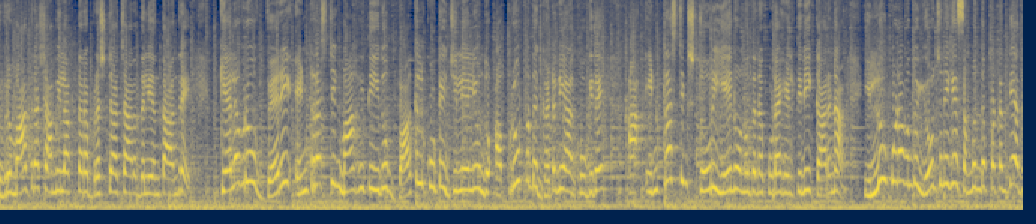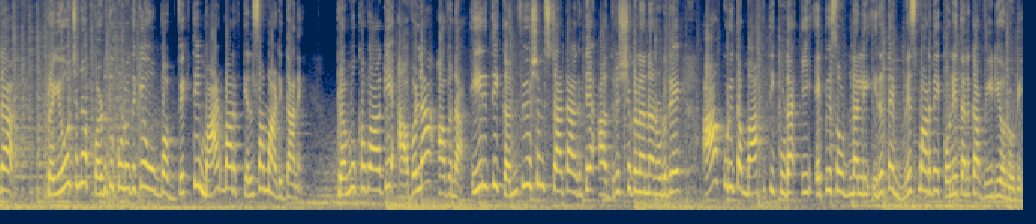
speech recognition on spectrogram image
ಇವರು ಮಾತ್ರ ಶಾಮೀಲಾಗ್ತಾರ ಭ್ರಷ್ಟಾಚಾರದಲ್ಲಿ ಅಂತ ಅಂದ್ರೆ ಕೆಲವರು ವೆರಿ ಇಂಟ್ರೆಸ್ಟಿಂಗ್ ಮಾಹಿತಿ ಇದು ಬಾಗಲಕೋಟೆ ಜಿಲ್ಲೆಯಲ್ಲಿ ಒಂದು ಅಪರೂಪದ ಘಟನೆ ಆಗಿ ಹೋಗಿದೆ. ಆ ಇಂಟ್ರೆಸ್ಟಿಂಗ್ ಸ್ಟೋರಿ ಏನು ಅನ್ನೋದನ್ನ ಕೂಡ ಹೇಳ್ತೀನಿ. ಕಾರಣ ಇಲ್ಲೂ ಕೂಡ ಒಂದು ಯೋಜನೆಗೆ ಸಂಬಂಧಪಟ್ಟಂತೆ ಅದರ ಪ್ರಯೋಜನ ಪಡೆದುಕೊಳ್ಳೋದಕ್ಕೆ ಒಬ್ಬ ವ್ಯಕ್ತಿ ಮಾಡಬಾರದು ಕೆಲಸ ಮಾಡಿದ್ದಾನೆ. ಪ್ರಮುಖವಾಗಿ ಅವಳ, ಅವನ. ಈ ರೀತಿ ಕನ್ಫ್ಯೂಷನ್ ಸ್ಟಾರ್ಟ್ ಆಗುತ್ತೆ. ಆ ದೃಶ್ಯಗಳನ್ನ ನೋಡಿದ್ರೆ ಆ ಕುರಿತ ಮಾಹಿತಿ ಕೂಡ ಈ ಎಪಿಸೋಡ್ನಲ್ಲಿ ಇರುತ್ತೆ. ಮಿಸ್ ಮಾಡದೆ ಕೊನೆ ತನಕ ವಿಡಿಯೋ ನೋಡಿ.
